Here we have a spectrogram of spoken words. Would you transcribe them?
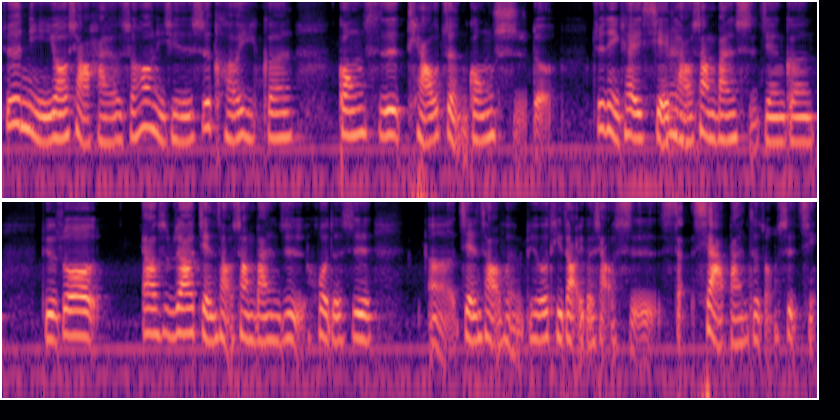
就是你有小孩的时候，你其实是可以跟公司调整工时的，就是你可以协调上班时间跟，比如说要是不是要减少上班日，或者是呃减少可能比如提早一个小时下下班这种事情，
